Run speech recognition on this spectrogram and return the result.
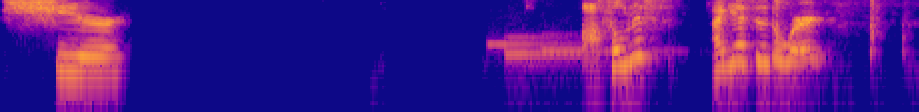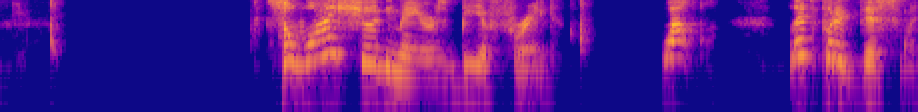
sheer awfulness, I guess is the word. So, why should mayors be afraid? Well, let's put it this way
